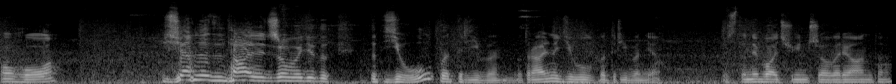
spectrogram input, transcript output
Ого. Я не знаю, що мені тут. Тут Єул потрібен. От реально Єул потрібен я. Просто не бачу іншого варіанту.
